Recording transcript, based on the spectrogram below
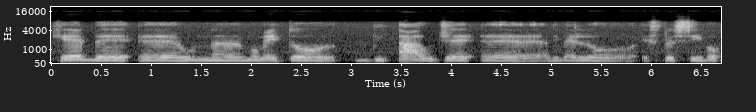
che ebbe eh, un momento di auge eh, a livello espressivo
